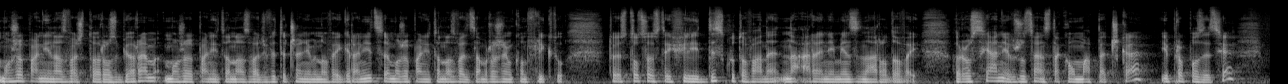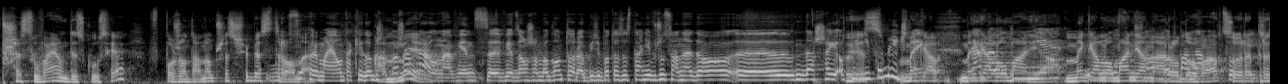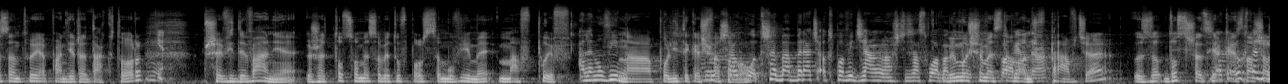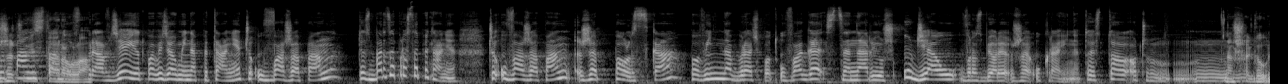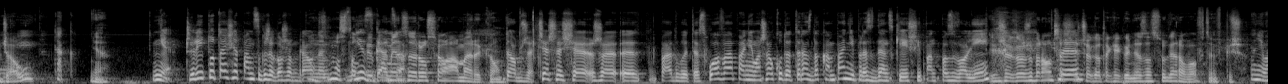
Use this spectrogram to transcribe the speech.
Może pani nazwać to rozbiorem, może pani to nazwać wytyczeniem nowej granicy, może pani to nazwać zamrożeniem konfliktu. To jest to, co jest w tej chwili dyskutowane na arenie międzynarodowej. Rosjanie wrzucając taką mapeczkę i propozycję, przesuwają dyskusję w pożądaną przez siebie No, stronę. super, mają takiego Grzegorza my- Brauna, więc e, wiedzą, że mogą to robić, bo to zostanie wrzucone do e, naszej To opinii publicznej. mega, megalomania, nie megalomania narodowa, co reprezentuje pani redaktor. Nie. Przewidywanie, że to, co my sobie tu w Polsce mówimy, ma wpływ Ale mówimy. na politykę Panie światową. marszałku, trzeba brać odpowiedzialność za słowa, My które musimy stanąć w prawdzie, z- dostrzec, jaka Dlatego jest chcę, nasza żeby pan rzeczywista stanął rola. w prawdzie i odpowiedział mi na pytanie, czy uważa pan, to jest bardzo proste pytanie, czy uważa pan, że Polska powinna brać pod uwagę scenariusz udziału w rozbiorze Ukrainy? To jest to, o czym mm, Naszego udziału? Tak. Nie. Nie. Czyli tutaj się pan z Grzegorzem Braunem nie Nastąpi zgadza. pomiędzy Rosją a Ameryką. Dobrze, cieszę się, że y, padły te słowa. Panie marszałku, to teraz do kampanii prezydenckiej, jeśli pan pozwoli. I Grzegorz Braun Czy- też niczego takiego nie zasugerował w tym wpisie. Panie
